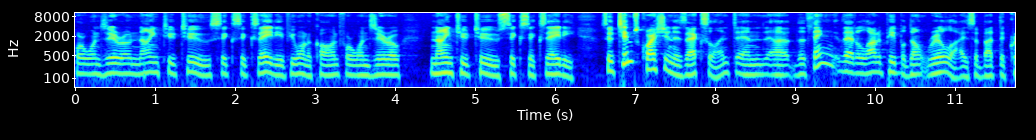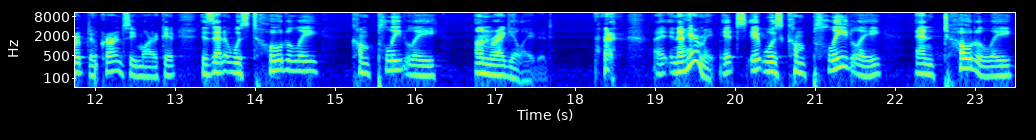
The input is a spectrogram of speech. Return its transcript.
410-922-6680 if you want to call in 410-922-6680. So Tim's question is excellent, and uh, the thing that a lot of people don't realize about the cryptocurrency market is that it was totally, completely unregulated. Now hear me. It's it was completely and totally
